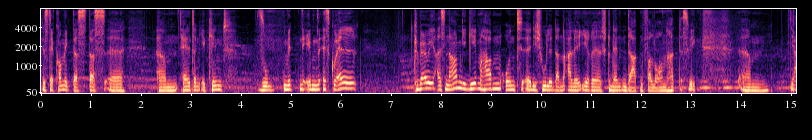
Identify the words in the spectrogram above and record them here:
das ist der Comic, dass, dass äh, ähm, Eltern ihr Kind so mit eben SQL Query als Namen gegeben haben und äh, die Schule dann alle ihre Studentendaten verloren hat. Deswegen, ähm, ja,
